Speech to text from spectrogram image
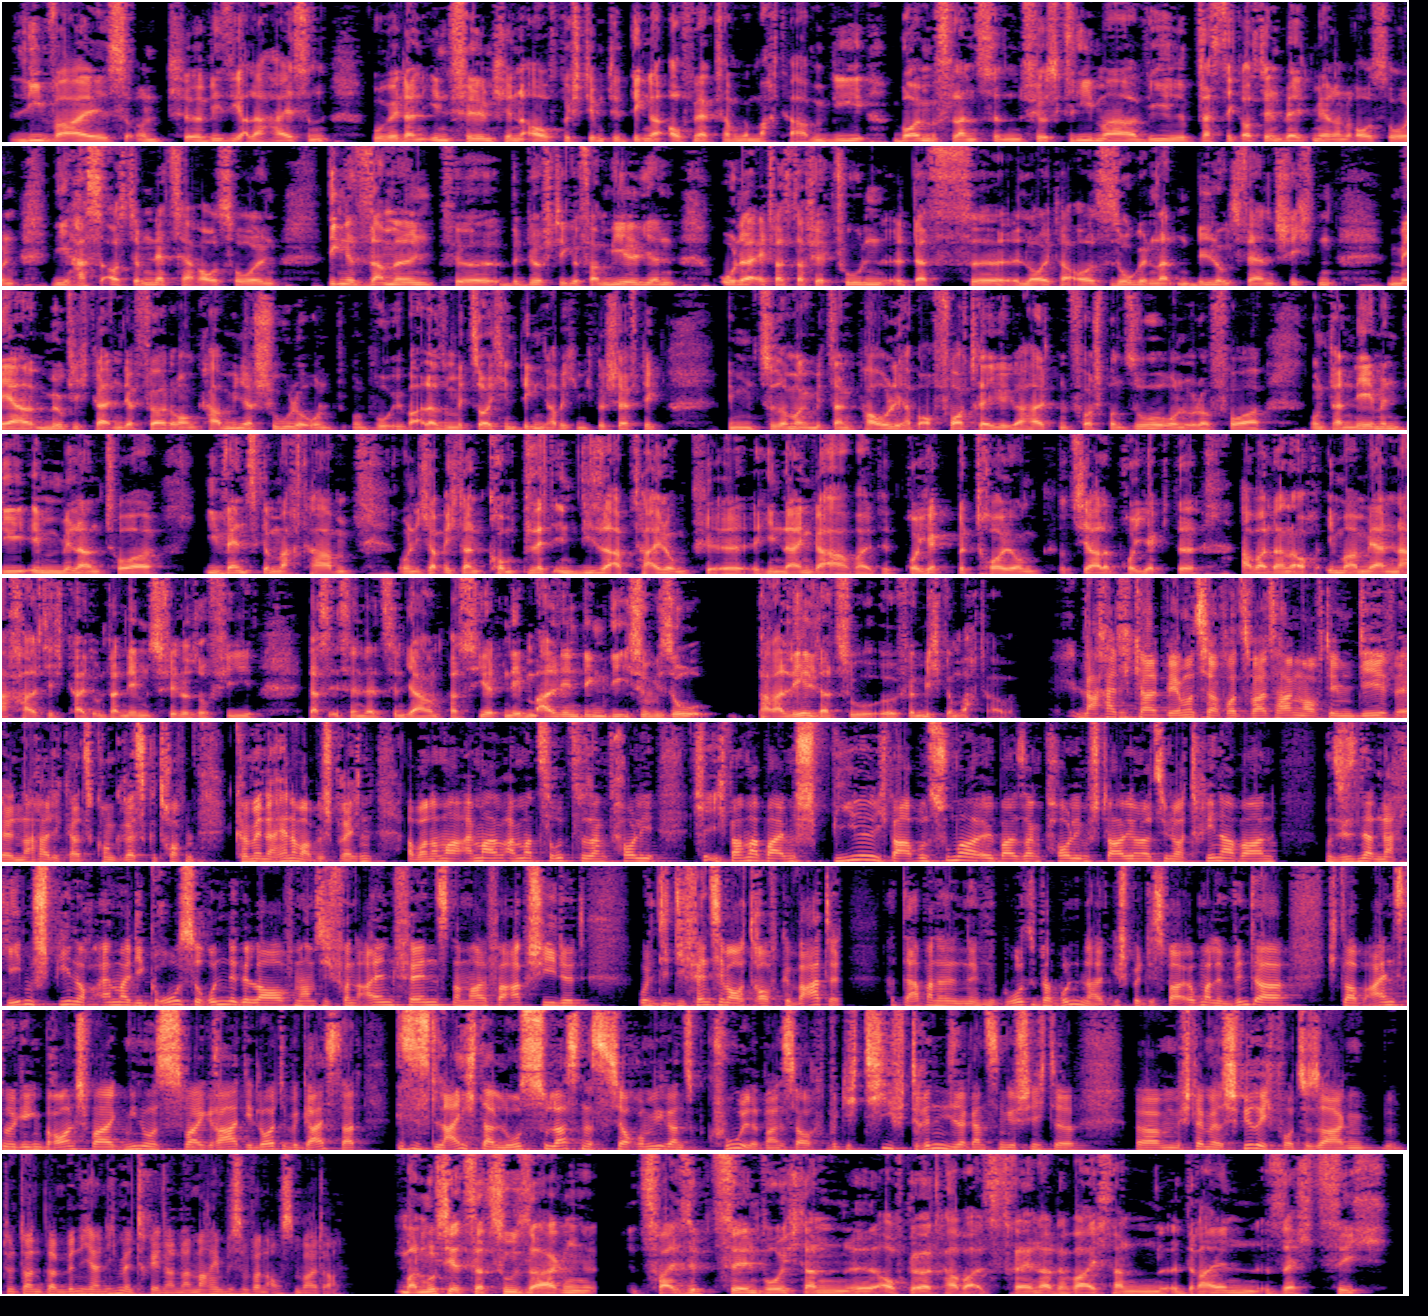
Levi's und äh, wie sie alle heißen, wo wir dann in Filmchen auf bestimmte Dinge aufmerksam gemacht haben, wie Bäume pflanzen fürs Klima, wie Plastik aus den Weltmeeren rausholen, wie Hass aus dem Netz herausholen, Dinge sammeln für bedürftige Familien oder etwas dafür tun, dass äh, Leute aus sogenannten bildungsfernen Schichten mehr Möglichkeiten der Förderung haben in der Schule und, und wo überall. Also mit solchen Dingen habe ich mich beschäftigt im Zusammenhang mit St. Pauli, habe auch Vorträge gehalten vor Sponsoren oder vor Unternehmen, die im Millantor Events gemacht haben. Und ich habe mich dann komplett in diese Abteilung äh, hineingearbeitet. Projektbetreuung, soziale Projekte, aber dann auch immer mehr Nachhaltigkeit, Unternehmensphilosophie. Das ist in den letzten Jahren passiert, neben all den Dingen, die ich sowieso parallel dazu äh, für mich gemacht habe. Nachhaltigkeit, wir haben uns ja vor zwei Tagen auf dem DFL Nachhaltigkeitskongress getroffen, können wir nachher nochmal besprechen. Aber nochmal einmal, einmal zurück zu St. Pauli. Ich, ich war mal bei einem Spiel, ich war ab und zu mal bei St. Pauli im Stadion, als sie noch Trainer waren. Und sie sind dann nach jedem Spiel noch einmal die große Runde gelaufen, haben sich von allen Fans nochmal verabschiedet. Und die, die Fans haben auch drauf gewartet. Da hat man eine, große Verbundenheit gespürt. Es war irgendwann im Winter, ich glaube 1-0 gegen Braunschweig, minus zwei Grad, die Leute begeistert. Es ist leichter loszulassen. Das ist ja auch irgendwie ganz cool. Man ist ja auch wirklich tief drin in dieser ganzen Geschichte. Ähm, ich stelle mir das schwierig vor zu sagen, dann, dann bin ich ja nicht mehr Trainer, dann mache ich ein bisschen von außen weiter. Man muss jetzt dazu sagen, 2017, wo ich dann äh, aufgehört habe als Trainer, da war ich dann 63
